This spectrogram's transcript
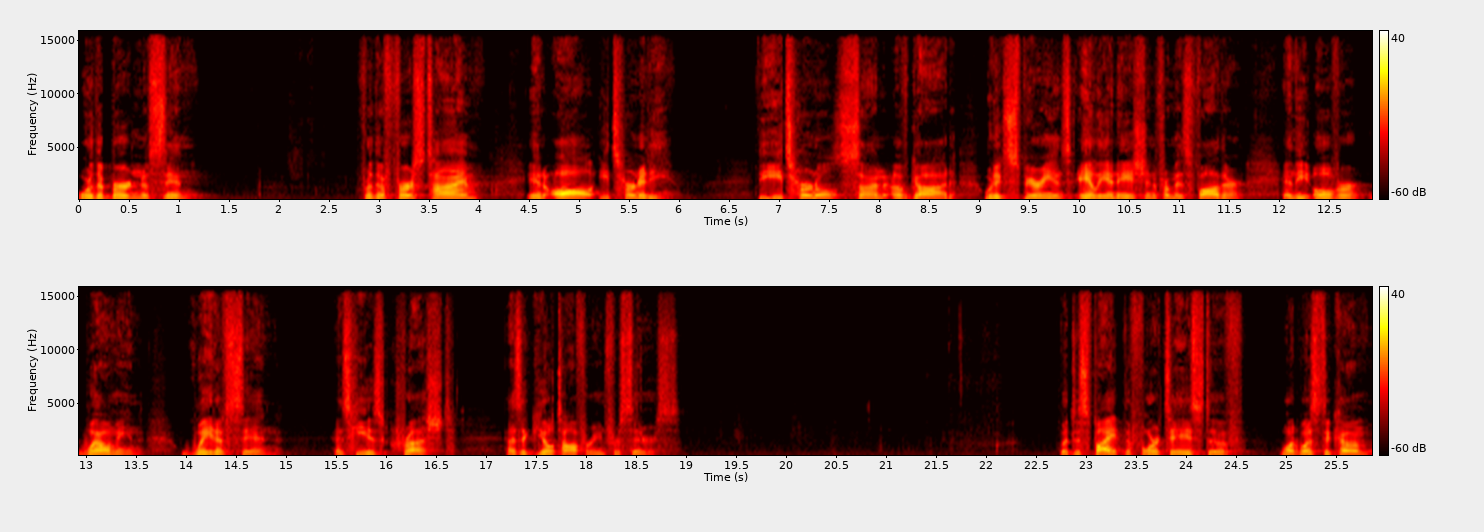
or the burden of sin. For the first time in all eternity, the eternal Son of God would experience alienation from his Father and the overwhelming weight of sin as he is crushed as a guilt offering for sinners. But despite the foretaste of what was to come,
